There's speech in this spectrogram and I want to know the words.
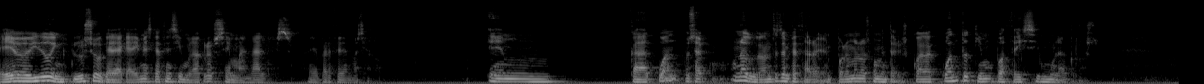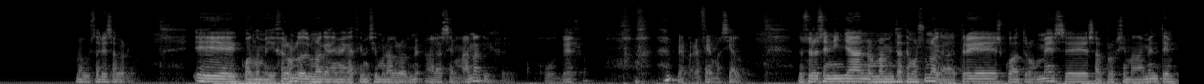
He oído incluso que hay academias que hacen simulacros semanales, me parece demasiado. Em, cada cuánto, o sea, una duda antes de empezar, eh, ponedme en los comentarios, ¿cada cuánto tiempo hacéis simulacros? Me gustaría saberlo. Eh, cuando me dijeron lo de una academia que hacía un simulacro a la semana, dije, joder, me parece demasiado. Nosotros en Ninja normalmente hacemos uno cada 3, 4 meses aproximadamente.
